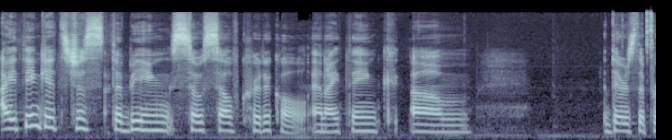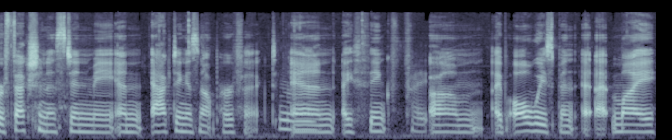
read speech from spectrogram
I think it's just the being so self-critical, and I think um, there's the perfectionist in me, and acting is not perfect. And I think Right. um, I've always been at my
